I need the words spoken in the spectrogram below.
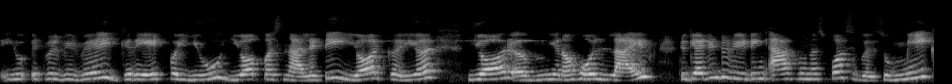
you it will be really great for you your personality your career your um, you know whole life to get into reading as soon as possible. So make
